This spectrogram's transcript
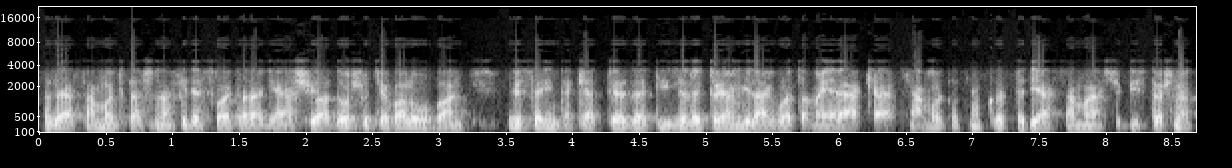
az elszámoltatásnál a Fidesz volt a legelső adós. Hogyha valóban ő szerint a 2010 előtt olyan világ volt, amelyel el kellett számoltatni, akkor ott egy elszámolási biztosnak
